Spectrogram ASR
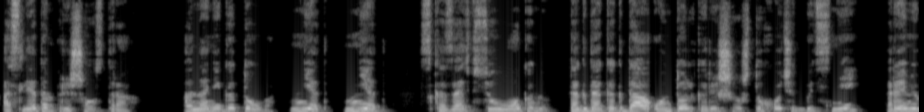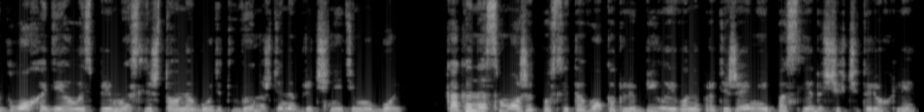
А следом пришел страх. Она не готова. Нет, нет. Сказать все Логану? Тогда, когда он только решил, что хочет быть с ней, Рэми плохо делалось при мысли, что она будет вынуждена причинить ему боль. Как она сможет после того, как любила его на протяжении последующих четырех лет?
